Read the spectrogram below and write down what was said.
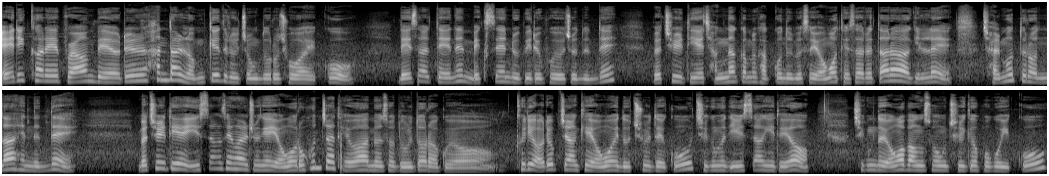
에릭 칼의 Brown Bear를 한 달 넘게 들을 정도로 좋아했고 4살 때에는 Max and Ruby를 보여줬는데 며칠 뒤에 장난감을 갖고 놀면서 영어 대사를 따라하길래 잘못 들었나 했는데 며칠 뒤에 일상생활 중에 영어로 혼자 대화하면서 놀더라고요. 그리 어렵지 않게 영어에 노출되고 지금은 일상이 되어 지금도 영어 방송 즐겨보고 있고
